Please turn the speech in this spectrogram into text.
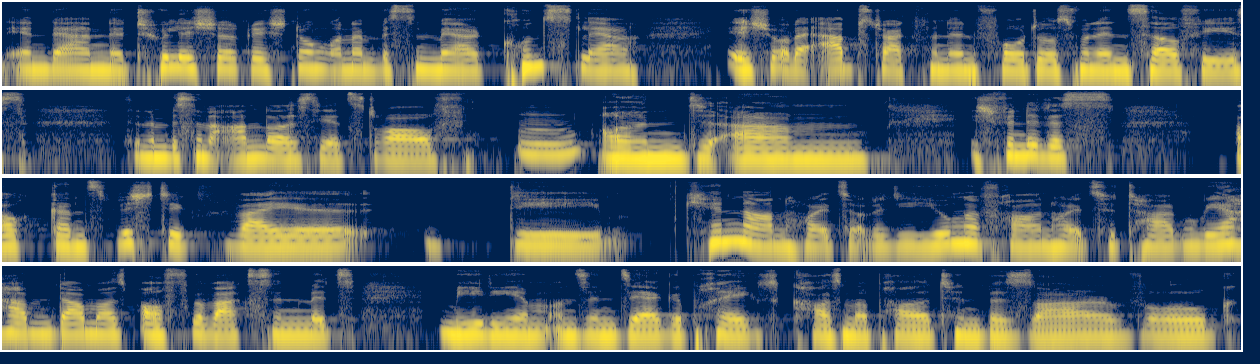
in der natürliche Richtung und ein bisschen mehr künstlerisch oder abstrakt von den Fotos, von den Selfies. Sind ein bisschen anders jetzt drauf. Und ähm, ich finde das auch ganz wichtig, weil die Kindern heute oder die junge Frauen heutzutage, wir haben damals aufgewachsen mit Medium und sind sehr geprägt, Cosmopolitan, Bazaar, Vogue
